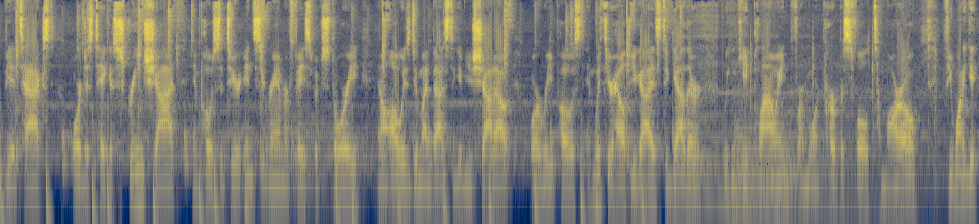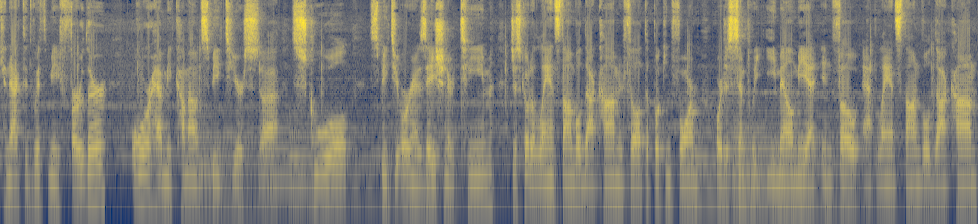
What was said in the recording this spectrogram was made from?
via text or just take a screenshot and post it to your Instagram or Facebook story. And I'll always do my best to give you a shout out or repost. And with your help, you guys, together, we can keep plowing for a more purposeful tomorrow. If you want to get connected with me further, or have me come out and speak to your uh, school, speak to your organization or team, just go to lancethonvold.com and fill out the booking form, or just simply email me at info at lancethonvold.com,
